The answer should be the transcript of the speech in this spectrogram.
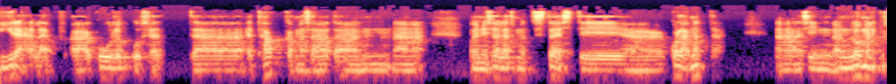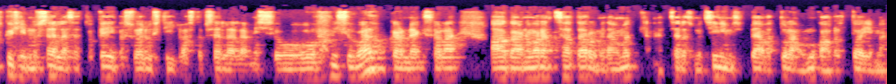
vireleb äh, kuu lõpus, et Äh, et hakkama saada, on, äh, on ju selles mõttes tõesti kole mõte. siin on loomulikult küsimus selles, et okei okay,, kas su elustiil vastab sellele, mis su, mis su palk on, eks ole. aga no ma arvan, et te saate aru, mida ma mõtlen, et selles mõttes inimesed peavad tulema mugavalt toime.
